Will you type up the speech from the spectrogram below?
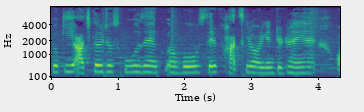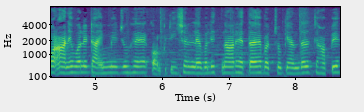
क्योंकि आजकल जो स्कूल्स हैं वो सिर्फ़ हार्ड स्किल ओरिएंटेड रहे हैं और आने वाले टाइम में जो है कंपटीशन लेवल इतना रहता है बच्चों के अंदर, जहाँ पे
